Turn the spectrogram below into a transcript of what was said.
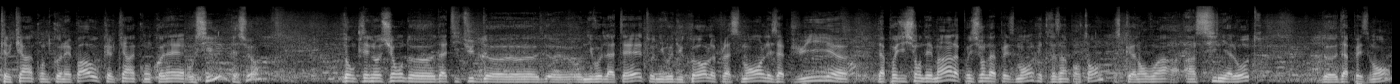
quelqu'un qu'on ne connaît pas ou quelqu'un qu'on connaît aussi, bien sûr. Donc les notions d'attitude au niveau de la tête, au niveau du corps, le placement, les appuis, euh, la position des mains, la position de l'apaisement qui est très importante parce qu'elle envoie un signe à l'autre d'apaisement.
